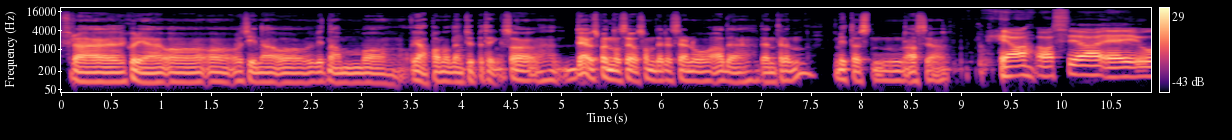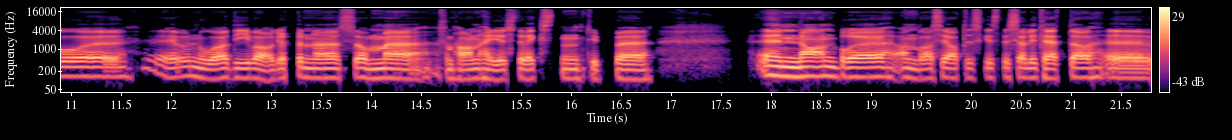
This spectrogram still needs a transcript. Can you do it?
fra Korea og, og, og, Kina og Vietnam og, og, Japan og den type ting. Så det er jo spennende å se også om dere ser noe av det, den trenden. Midtøsten, Asia? Ja, Asia er jo, er jo noe av de varegruppene som, som har den høyeste veksten. type Nanbrød, andre asiatiske spesialiteter, eh,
